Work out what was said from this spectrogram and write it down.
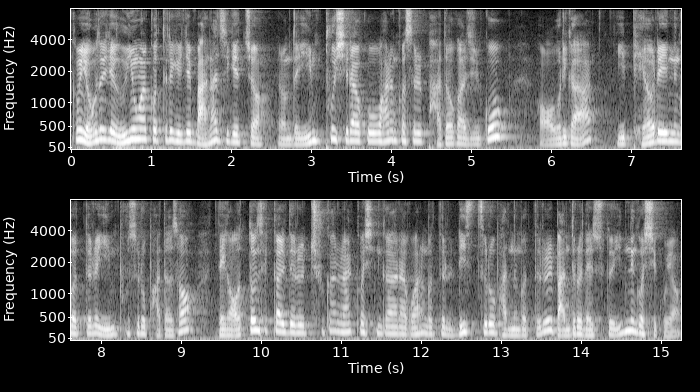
그럼 여기서 이제 응용할 것들이 굉장히 많아지겠죠. 여러분들 input이라고 하는 것을 받아 가지고 어, 우리가 이 배열에 있는 것들을 input으로 받아서 내가 어떤 색깔들을 추가를 할 것인가 라고 하는 것들을 리스트로 받는 것들을 만들어 낼 수도 있는 것이고요.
